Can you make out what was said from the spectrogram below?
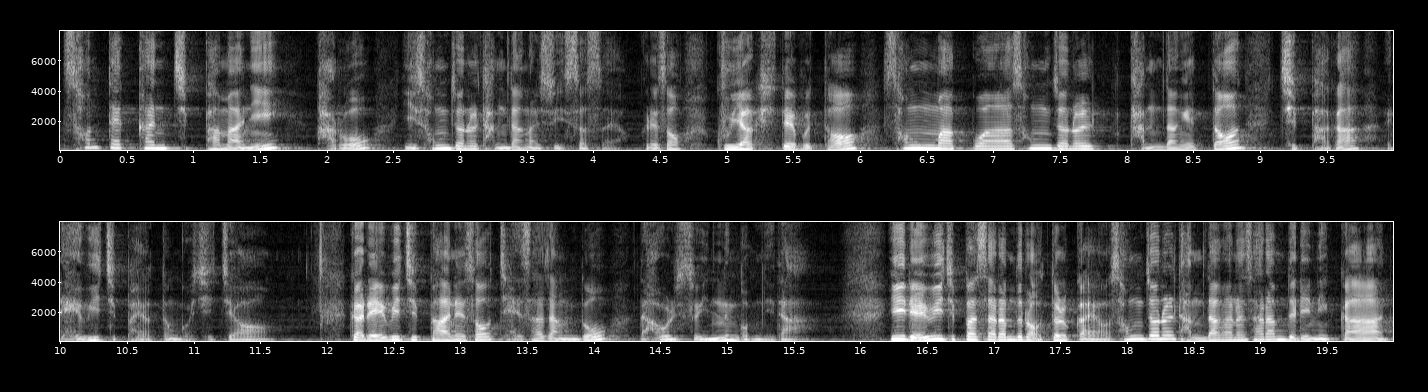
선택한 지파만이 바로 이 성전을 담당할 수 있었어요. 그래서 구약 시대부터 성막과 성전을 담당했던 지파가 레위 지파였던 것이죠. 그러니까 레위 지파 안에서 제사장도 나올 수 있는 겁니다. 이 레위 지파 사람들은 어떨까요? 성전을 담당하는 사람들이니까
